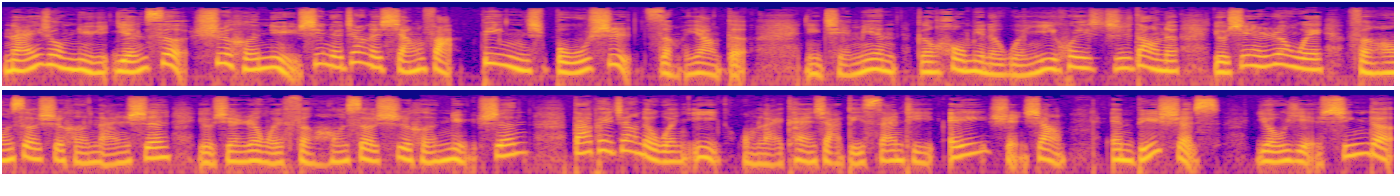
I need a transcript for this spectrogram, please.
哪一种女颜色适合女性的这样的想法。并不是怎么样的。你前面跟后面的文意会知道呢。有些人认为粉红色适合男生，有些人认为粉红色适合女生。搭配这样的文意，我们来看一下第三题 A 选项：ambitious 有野心的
